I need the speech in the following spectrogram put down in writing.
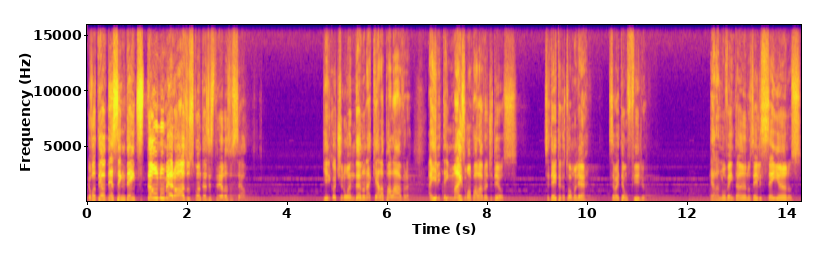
Eu vou ter descendentes tão numerosos quanto as estrelas do céu. E ele continua andando naquela palavra. Aí ele tem mais uma palavra de Deus. Se deita com a tua mulher, você vai ter um filho. Ela 90 anos, ele 100 anos.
